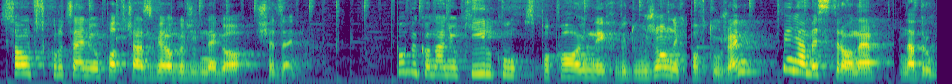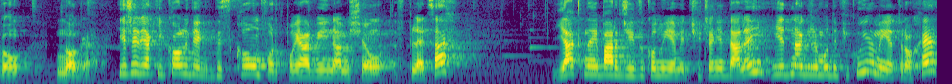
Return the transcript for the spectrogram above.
są w skróceniu podczas wielogodzinnego siedzenia. Po wykonaniu kilku spokojnych, wydłużonych powtórzeń zmieniamy stronę na drugą nogę. Jeżeli jakikolwiek dyskomfort pojawi nam się w plecach, jak najbardziej wykonujemy ćwiczenie dalej, jednakże modyfikujemy je trochę,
